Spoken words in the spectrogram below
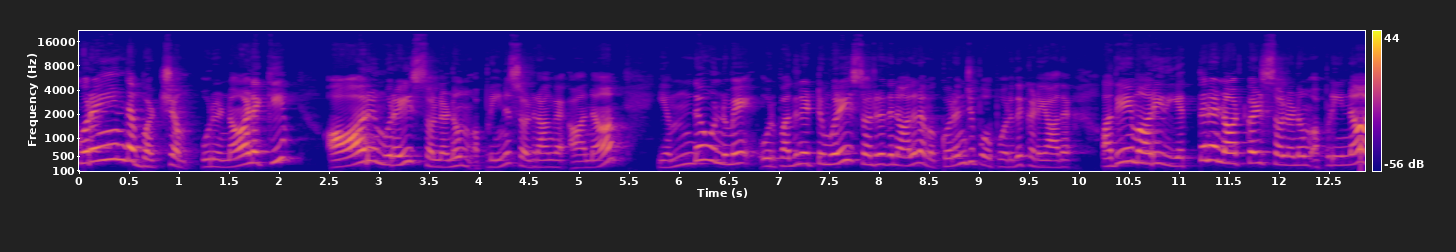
குறைந்தபட்சம் ஒரு நாளைக்கு ஆறு முறை சொல்லணும் அப்படின்னு சொல்றாங்க. ஆனா எந்த ஒன்றுமே ஒரு பதினெட்டு முறை சொல்கிறதுனால நம்ம குறைஞ்சு போக போகிறது கிடையாது. அதே மாதிரி இது எத்தனை நாட்கள் சொல்லணும் அப்படின்னா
